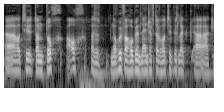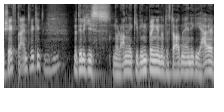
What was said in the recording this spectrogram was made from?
äh, hat sie dann doch auch, also nach wie vor Hobby und Leidenschaft, aber hat sie ein bisschen äh, Geschäft da entwickelt. Mhm. Natürlich ist es noch lange nicht gewinnbringend und das dauert noch einige Jahre,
